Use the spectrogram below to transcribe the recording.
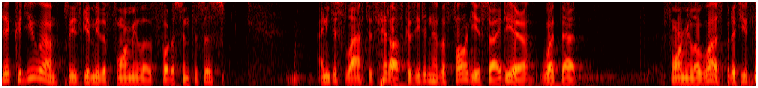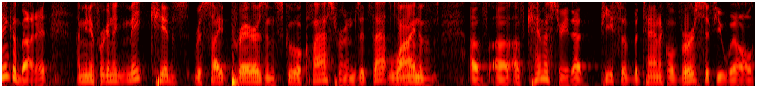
Dick, could you uh, please give me the formula of photosynthesis? And he just laughed his head off because he didn't have the foggiest idea what that formula was. But if you think about it, I mean, if we're going to make kids recite prayers in school classrooms, it's that line of, of, uh, of chemistry, that piece of botanical verse, if you will,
